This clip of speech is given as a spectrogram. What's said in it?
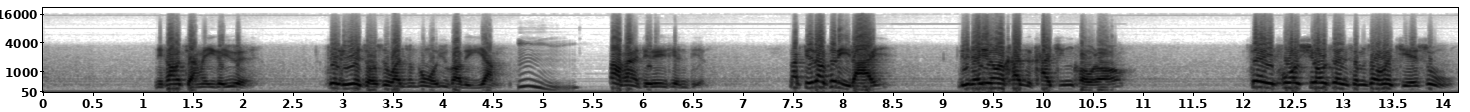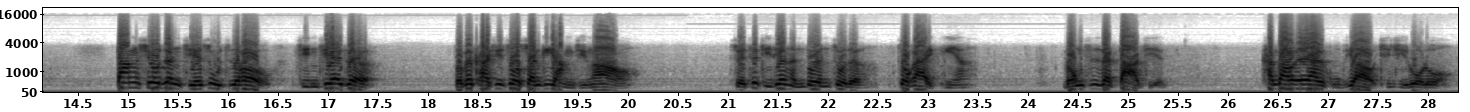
你看我讲了一个月，这个月走势完全跟我预告的一样。嗯，大盘也跌了一千点，那跌到这里来，你的又要开始开金口喽。这一波修正什么时候会结束？当修正结束之后，紧接着准备开始做双底行情啊。所以这几天很多人做的做个爱惊，融资在大减，看到 AI 的股票起起落落。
